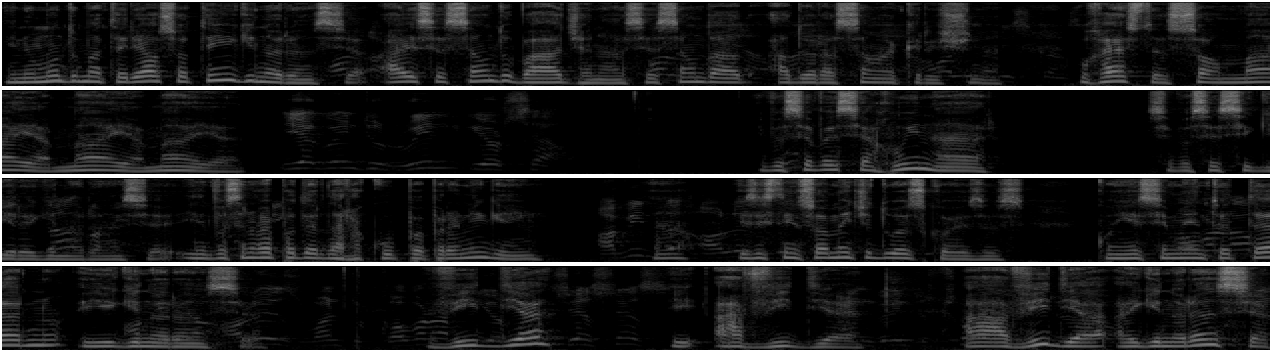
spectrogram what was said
E no mundo material só tem ignorância, à exceção do bhajana, à exceção da adoração a Krishna. O resto é só maya, maya, maya. E você vai se arruinar se você seguir a ignorância. E você não vai poder dar a culpa para ninguém. Né? Existem somente duas coisas, conhecimento eterno e ignorância. Vidya e avidya. A avidya, a ignorância,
